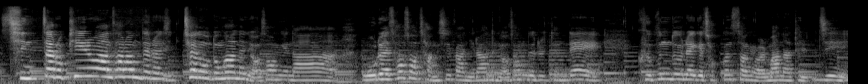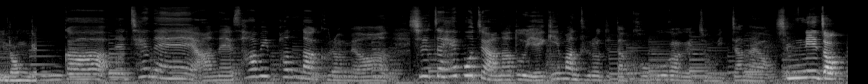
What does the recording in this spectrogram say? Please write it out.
진짜로 필요한 사람들은 육체 노동하는 여성이나 오래 서서 장시간 일하는 여성들일 텐데 그분들에게 접근성이 얼마나 될지 이런 게 뭔가 내 체내 안에 삽입한다 그러면 실제 해보지 않아도 얘기만 들어도 일단 거부감이 좀 있잖아요. 심리적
